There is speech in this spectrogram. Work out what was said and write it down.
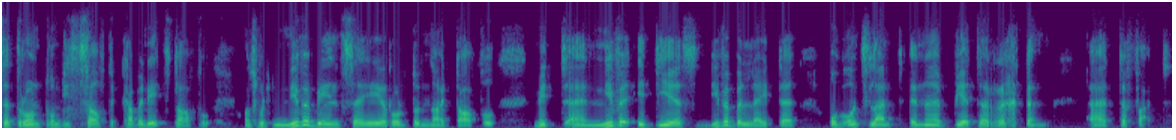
sit rondom dieselfde kabinetstafel. Ons moet nuwe mense hê rondom daai tafel met uh, nuwe idees, nuwe beleide om ons land in 'n beter rigting uh, te vat.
